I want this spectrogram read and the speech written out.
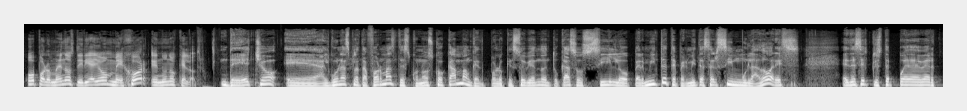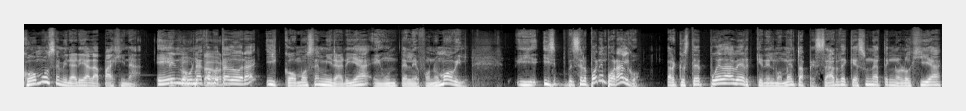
o por lo menos, diría yo, mejor en uno que el otro. De hecho, eh, algunas plataformas, desconozco Canva, aunque por lo que estoy viendo en tu caso sí lo permite, te permite hacer simuladores. Es decir, que usted puede ver cómo se miraría la página en, una computadora y cómo se miraría en un teléfono móvil. Y, y se lo ponen por algo, para que usted pueda ver que en el momento, a pesar de que es una tecnología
